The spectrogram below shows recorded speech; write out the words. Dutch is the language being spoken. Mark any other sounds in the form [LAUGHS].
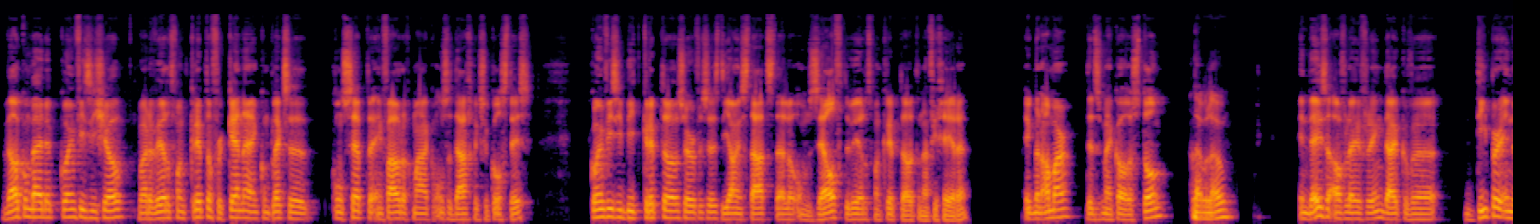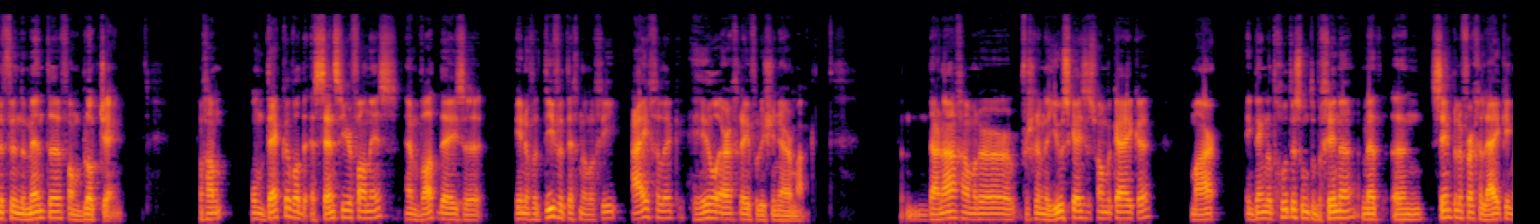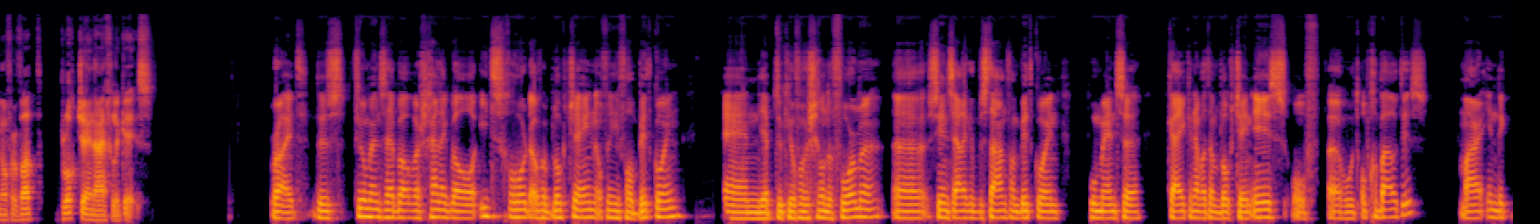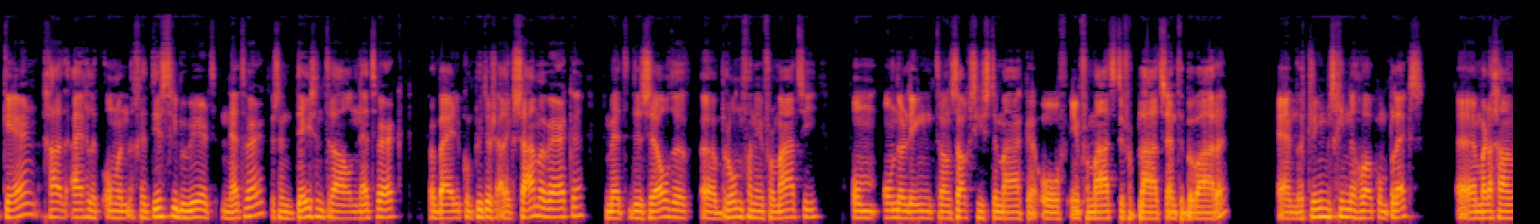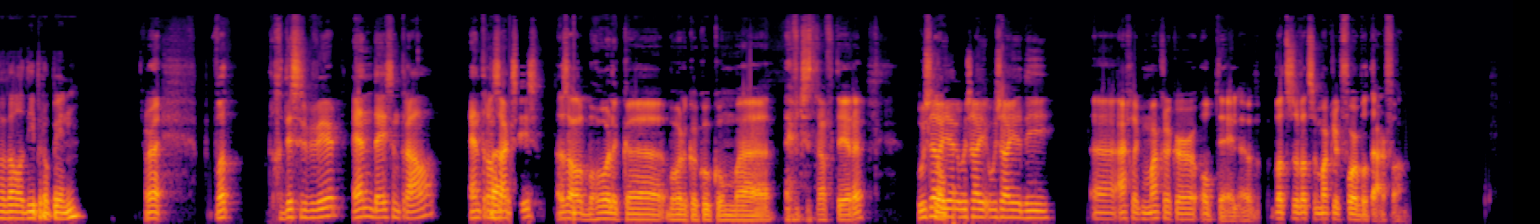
Welkom bij de Coinvisie Show, waar de wereld van crypto verkennen en complexe concepten eenvoudig maken onze dagelijkse kost is. Coinvisie biedt crypto services die jou in staat stellen om zelf de wereld van crypto te navigeren. Ik ben Ammar, dit is mijn co-host Tom. Hallo, hallo. In deze aflevering duiken we dieper in de fundamenten van blockchain. We gaan ontdekken wat de essentie hiervan is en wat deze innovatieve technologie eigenlijk heel erg revolutionair maakt. Daarna gaan we er verschillende use cases van bekijken, maar ik denk dat het goed is om te beginnen met een simpele vergelijking over wat blockchain eigenlijk is. Right, dus veel mensen hebben waarschijnlijk wel iets gehoord over blockchain of in ieder geval bitcoin. En je hebt natuurlijk heel veel verschillende vormen uh, sinds eigenlijk het bestaan van bitcoin, hoe mensen kijken naar wat een blockchain is of uh, hoe het opgebouwd is. Maar in de kern gaat het eigenlijk om een gedistribueerd netwerk, dus een decentraal netwerk, waarbij de computers eigenlijk samenwerken met dezelfde uh, bron van informatie om onderling transacties te maken of informatie te verplaatsen en te bewaren. En dat klinkt misschien nog wel complex, uh, maar daar gaan we wel wat dieper op in. Alright. Wat gedistribueerd en decentraal en transacties, dat is al een behoorlijke, behoorlijke koek om uh, eventjes te rapporteren. Hoe zou, je, hoe, zou je, hoe zou je die uh, eigenlijk makkelijker opdelen? Wat is, wat is een makkelijk voorbeeld daarvan?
